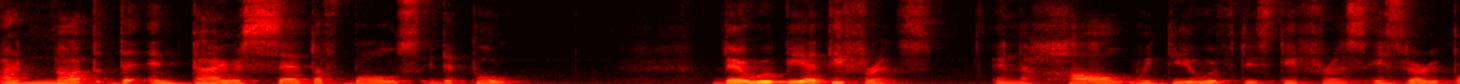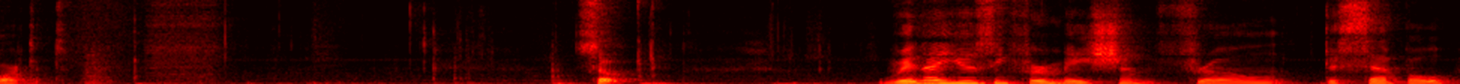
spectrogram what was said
are not the entire set of balls in the pool. There will be a difference, and how we deal with this difference is very important. So, when I use information from the sample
